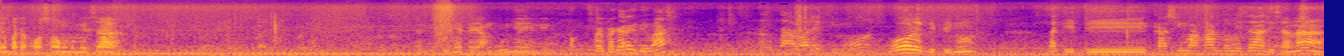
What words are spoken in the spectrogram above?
kandangnya pada kosong pemirsa. Dan di sini ada yang punya ini. Bebeknya yang di mas Dimon. oh lagi bingung lagi dikasih makan pemirsa di sana.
